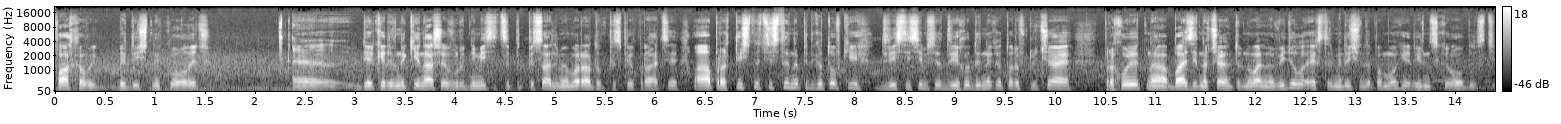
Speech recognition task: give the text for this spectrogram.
фаховий медичний коледж, де керівники наші в грудні місяці підписали меморандум по співпраці. А практична частина підготовки 272 години, яка включає, проходить на базі навчально-тренувального відділу екстреної медичної допомоги Рівненської області.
